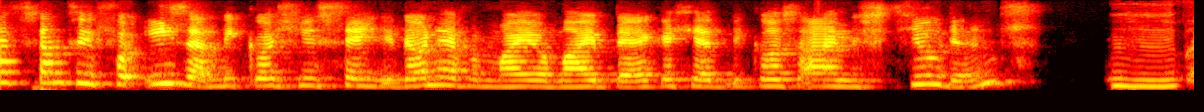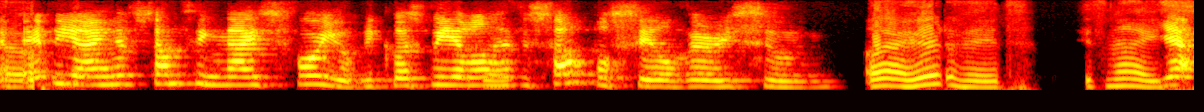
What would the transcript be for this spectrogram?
have something for Isa because you say you don't have a my or my bag as yet because I'm a student. Mhm. Oh, maybe I have something nice for you because we will have a sample sale very soon. oh, I heard of it. It's nice. Yeah.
